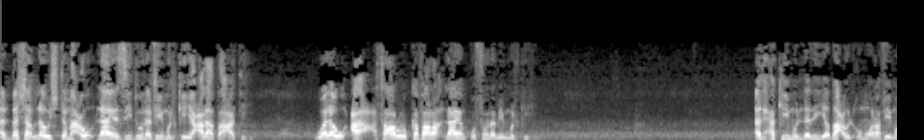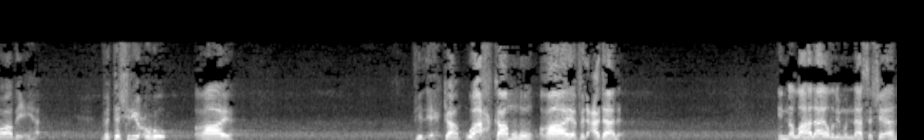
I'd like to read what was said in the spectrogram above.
البشر لو اجتمعوا لا يزيدون في ملكه على طاعته. ولو صاروا كفر لا ينقصون من ملكه. الحكيم الذي يضع الأمور في مواضعها. فتشريعه غاية. في الإحكام وأحكامه غاية في العدالة. إن الله لا يظلم الناس شيئا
